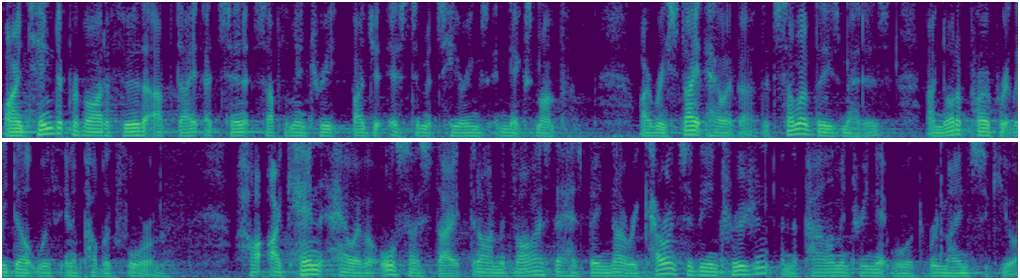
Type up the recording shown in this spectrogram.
I intend to provide a further update at Senate supplementary budget estimates hearings next month. I restate, however, that some of these matters are not appropriately dealt with in a public forum. I can, however, also state that I am advised there has been no recurrence of the intrusion and the parliamentary network remains secure.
